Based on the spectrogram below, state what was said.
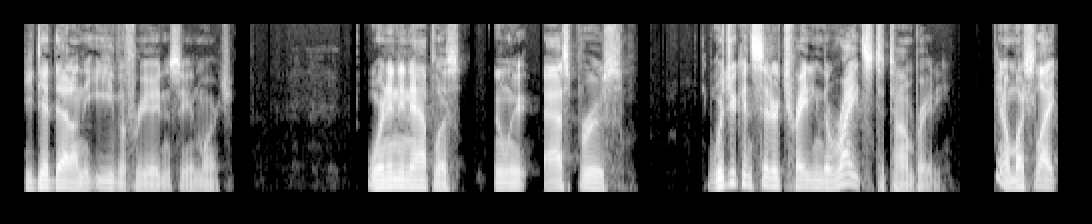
He did that on the eve of free agency in March. We're in Indianapolis, and we asked Bruce, would you consider trading the rights to Tom Brady? You know, much like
